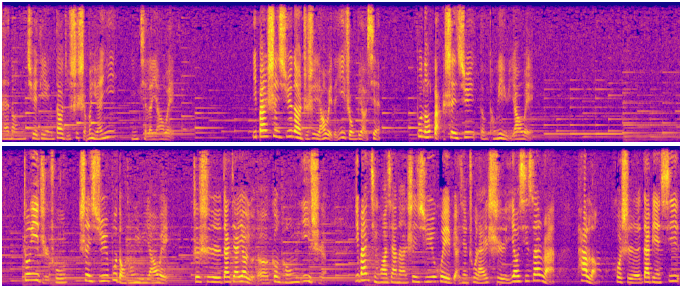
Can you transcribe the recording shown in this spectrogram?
才能确定到底是什么原因引起了阳痿。一般肾虚呢，只是阳痿的一种表现，不能把肾虚等同于阳痿。中医指出，肾虚不等同于阳痿，这是大家要有的共同意识。一般情况下呢，肾虚会表现出来是腰膝酸软、怕冷或是大便稀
